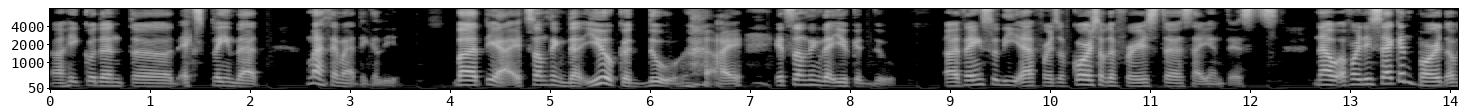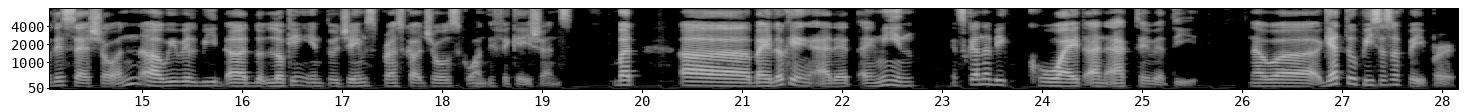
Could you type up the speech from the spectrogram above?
uh, he couldn't uh, explain that mathematically. But yeah it's something that you could do okay? It's something that you could do. Uh, thanks to the efforts of course of the first uh, scientists now for the second part of this session uh, we will be uh, looking into james prescott joule's quantifications but uh, by looking at it, I mean, it's gonna be quite an activity. Now, uh, get two pieces of paper.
